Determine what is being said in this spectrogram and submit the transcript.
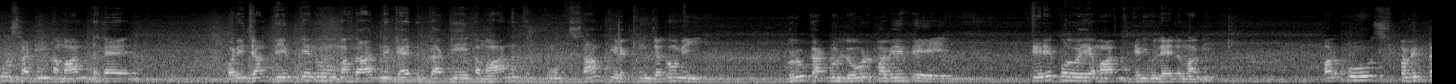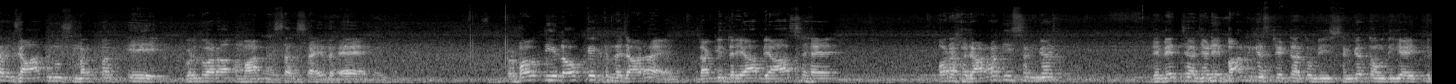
ਕੋਲ ਸਾਡੀ ਅਮਾਨਤ ਹੈ। ਔਰ ਇਹ ਜਲ ਦੇਵਤੇ ਨੂੰ ਮਹਾਰਾਜ ਨੇ ਕਹਿ ਦਿੱਤਾ ਕਿ ਅਮਾਨਤ ਤੂੰ ਸਾਂਭ ਕੇ ਰੱਖੀ ਜਦੋਂ ਵੀ ਗੁਰੂ ਘਰ ਨੂੰ ਲੋੜ ਪਵੇ ਤੇ ਤੇਰੇ ਕੋਲੋਂ ਇਹ ਅਮਾਨਤ ਜਿਹੜੀ ਉਹ ਲੈ ਲਵਾਂਗੇ। ਔਰ ਉਸ ਪਵਿੱਤਰ ਜਾਤ ਨੂੰ ਸਮਰਪਿਤ ਇਹ ਗੁਰਦੁਆਰਾ ਅਮਾਨਤਸਰ ਸਾਹਿਬ ਹੈ। ਔਰ ਬਹੁਤ ਹੀ ਲੌਕਿਕ ਨਜ਼ਾਰਾ ਹੈ। ਲਾਗੇ ਦਰਿਆ ਬਿਆਸ ਹੈ ਔਰ ਹਜ਼ਾਰਾਂ ਦੀ ਸੰਗਤ ਦੇ ਵਿੱਚ ਜਿਹੜੇ ਬਾਹਰਲੀਆਂ ਸਟੇਟਾਂ ਤੋਂ ਵੀ ਸੰਗਤ ਆਉਂਦੀ ਹੈ ਇੱਥੇ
